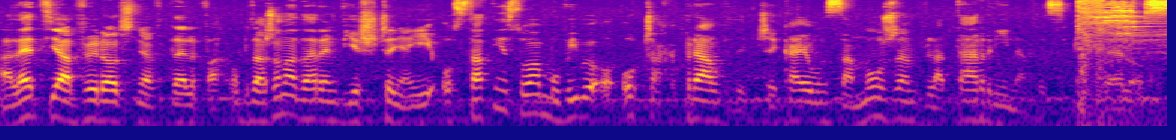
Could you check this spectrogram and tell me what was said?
Aletia wyrocznia w Delfach, obdarzona darem wieszczenia. Jej ostatnie słowa mówiły o oczach prawdy. Czekają za morzem w latarni na wyspie Delos.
